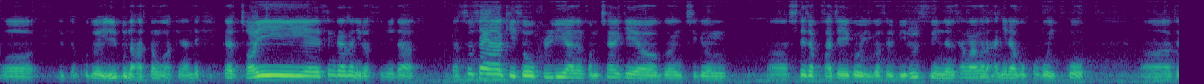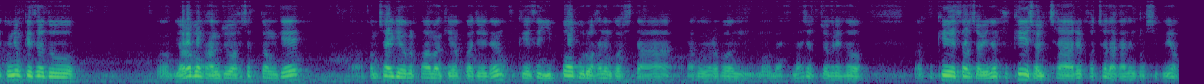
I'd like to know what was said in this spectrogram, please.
어 일단 보도에 일부 나왔던 것 같긴 한데 그러니까 저희의 생각은 이렇습니다. 수사 기소 분리하는 검찰 개혁은 지금 어, 시대적 과제이고 이것을 미룰 수 있는 상황은 아니라고 보고 있고, 어, 대통령께서도 어, 여러 번 강조하셨던 게 어, 검찰 개혁을 포함한 개혁 과제는 국회에서 입법으로 하는 것이다라고 여러 번 뭐 말씀하셨죠. 그래서 어, 국회에서 저희는 국회의 절차를 거쳐 나가는 것이고요.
